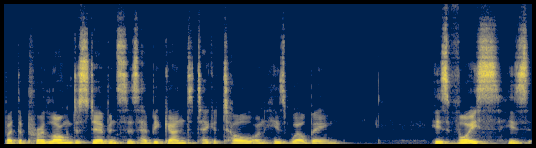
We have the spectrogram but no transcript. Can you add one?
but the prolonged disturbances had begun to take a toll on his well being. His voice, his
